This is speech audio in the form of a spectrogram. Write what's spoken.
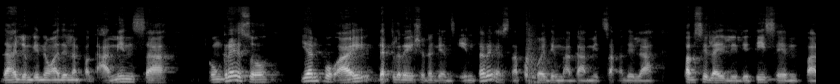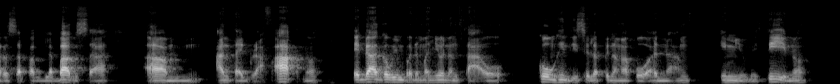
Dahil yung ginawa nilang pag-amin sa Kongreso, yan po ay declaration against interest na po pwedeng magamit sa kanila pag sila ililitisin para sa paglabag sa um, Anti-Graft Act. No? E gagawin ba naman yun ng tao kung hindi sila pinangakuan ng immunity? No?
